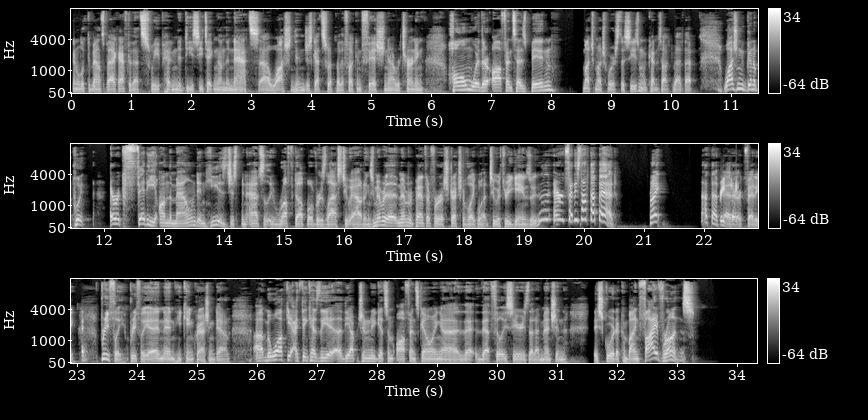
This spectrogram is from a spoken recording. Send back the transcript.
going to look to bounce back after that sweep, heading to DC, taking on the Nats. Uh, Washington just got swept by the fucking fish, now returning home where their offense has been much, much worse this season. We kind of talked about that. Washington going to put Eric Fedde on the mound, and he has just been absolutely roughed up over his last two outings. Remember that? Remember Panther for a stretch of like what two or three games? Eric Fedde's not that bad, right? Not that briefly. bad, Eric Fedde. briefly, briefly, and and he came crashing down. Uh, Milwaukee, I think, has the uh, the opportunity to get some offense going. Uh, that that Philly series that I mentioned, they scored a combined five runs.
